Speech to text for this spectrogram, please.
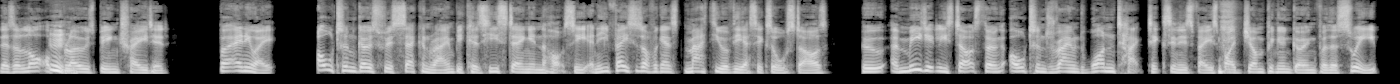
There's a lot of Hmm. blows being traded. But anyway, Alton goes for his second round because he's staying in the hot seat and he faces off against Matthew of the Essex All Stars, who immediately starts throwing Alton's round one tactics in his face by jumping and going for the sweep.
